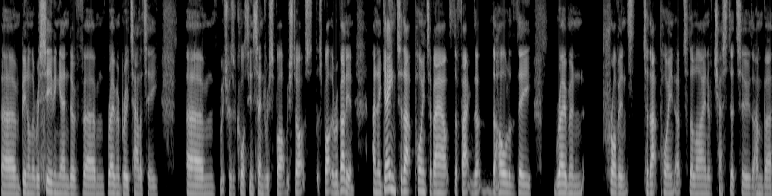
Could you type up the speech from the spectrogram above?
um, been on the receiving end of um, Roman brutality. Um, which was, of course, the incendiary spark which starts, sparked the rebellion. And again, to that point about the fact that the whole of the Roman province to that point, up to the line of Chester to the Humber,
